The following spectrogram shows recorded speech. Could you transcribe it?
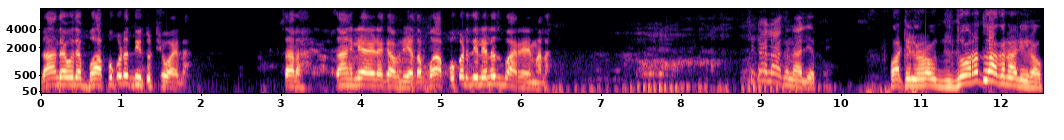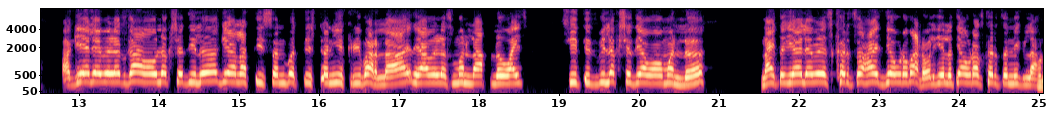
जाऊन द्या उद्या बापूकडेच देतो ठेवायला. चला चांगली आयडिया गावली. आता बापूकडे दिलेलंच भारी आहे मला. काय लागण आली पाटील राव जोरात लागण आली राव. आ, गेल्या वेळेस गावावर लक्ष दिलं गेला तीस टन बत्तीस टन एकरी भरला. या वेळेस म्हणलं आपलं वाईच शेतीत बी लक्ष द्यावं म्हणलं. नाही तर गेल्या वेळेस खर्च आहे जेवढं भांडवल गेलं तेवढाच खर्च निघला. पण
